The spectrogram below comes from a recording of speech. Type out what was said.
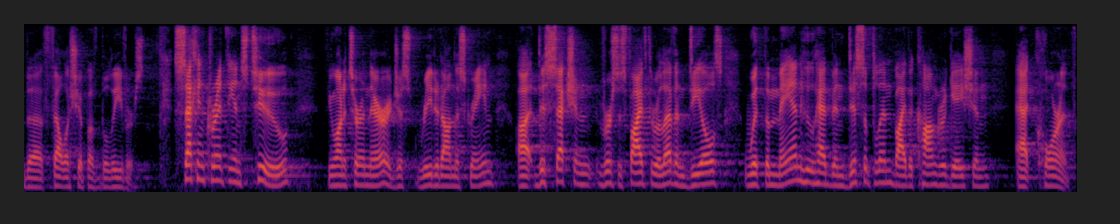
the fellowship of believers. 2 Corinthians 2, if you want to turn there or just read it on the screen, uh, this section, verses 5 through 11, deals with the man who had been disciplined by the congregation at Corinth.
